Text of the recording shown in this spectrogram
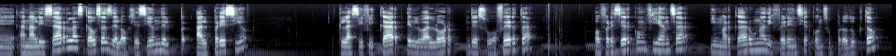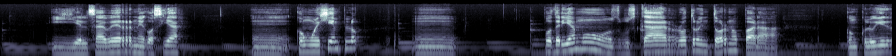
eh, analizar las causas de la objeción al precio, clasificar el valor de su oferta, ofrecer confianza y marcar una diferencia con su producto y el saber negociar. Eh, como ejemplo, eh, podríamos buscar otro entorno para concluir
